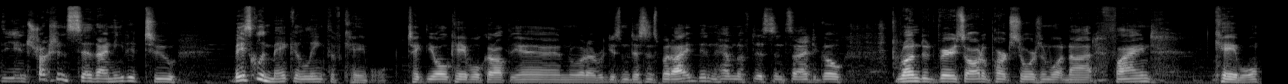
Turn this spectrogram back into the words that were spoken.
the instructions said I needed to basically make a length of cable. Take the old cable, cut off the end, whatever, get some distance. But I didn't have enough distance. I had to go run to various auto parts stores and whatnot, find cable.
